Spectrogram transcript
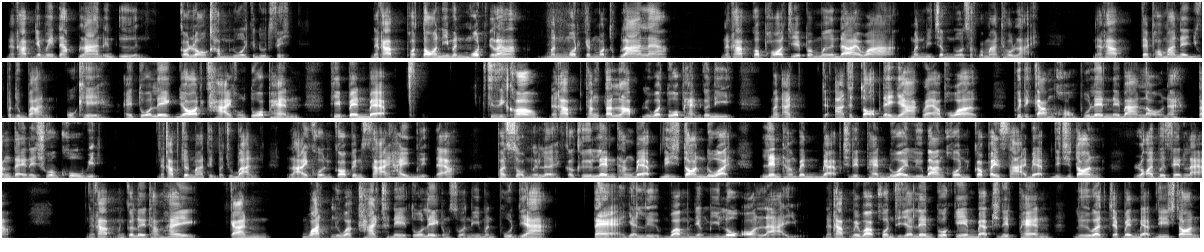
นะครับ ยังไม่นับร้านอื่นๆ ก็ลองคำนวณกันดูสินะครับพอตอนนี้มันหมดกันแล้ว มันหมดกันหมดทุกร้านแล้วนะครับ ก็พอที่จะประเมินได้ว่ามันมีจำนวนสักประมาณเท่าไหร่นะครับ แต่พอมาในยุคปัจจุบันโอเค ไอตัวเลขยอดขายของตัวแผ่นที่เป็นแบบ ฟิสิกอลนะครับทั้งตลับหรือว่าตัวแผ่นก็ดี มันอาจจะอาจจะตอบได้ยากแล้ว เพราะว่าพฤติกรรมของผู้เล่นในบ้านเรานะตั้งแต่ในช่วงโควิดนะครับจนมาถึงปัจจุบัน หลายคนก็เป็นสายไฮบริดแล้ว ผสมกันเลย ก็คือเล่นทั้งแบบดิจิตอลด้วย เล่นทั้งเป็นแบบชนิดแผ่นด้วย หรือบางคนก็ไปสายแบบดิจิตอลร้อยเปอร์เซ็นต์แล้วนะครับมันก็เลยทำให้การวัดหรือว่าคาดคะเนตัวเลขตรงส่วนนี้มันพูดยาก แต่อย่าลืมว่ามันยังมีโลกออนไลน์อยู่ นะครับไม่ว่าคนที่จะเล่นตัวเกมแบบชนิดแผ่น หรือว่าจะเป็นแบบดิจิตอล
